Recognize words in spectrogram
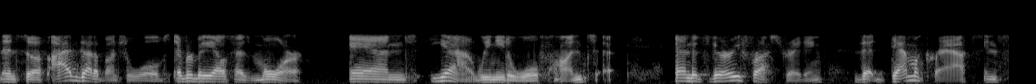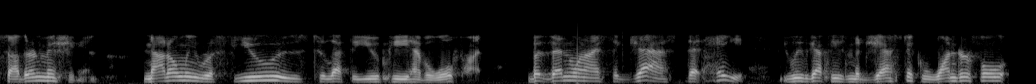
and so if I've got a bunch of wolves, everybody else has more. And yeah, we need a wolf hunt. And it's very frustrating that Democrats in southern Michigan not only refuse to let the UP have a wolf hunt, but then when I suggest that, hey, we've got these majestic, wonderful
